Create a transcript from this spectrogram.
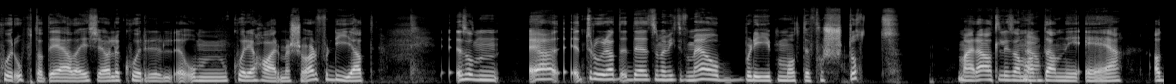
hvor opptatt jeg er av det ikke, eller hvor, om hvor jeg har meg sjøl, fordi at sånn jeg, tror at det som er viktig for meg, er å bli på en måte forstått mer. At liksom Ja. at den jeg er at,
